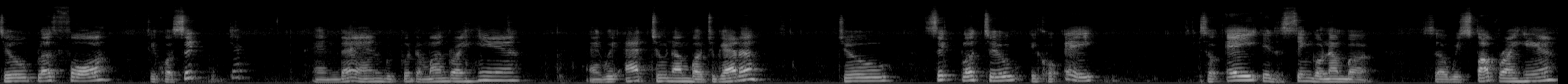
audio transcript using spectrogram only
2 plus 4 equals 6. Yep. And then we put the month right here. And we add two numbers together. 2, 6 plus 2 equal 8. So 8 is a single number. So we stop right here.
